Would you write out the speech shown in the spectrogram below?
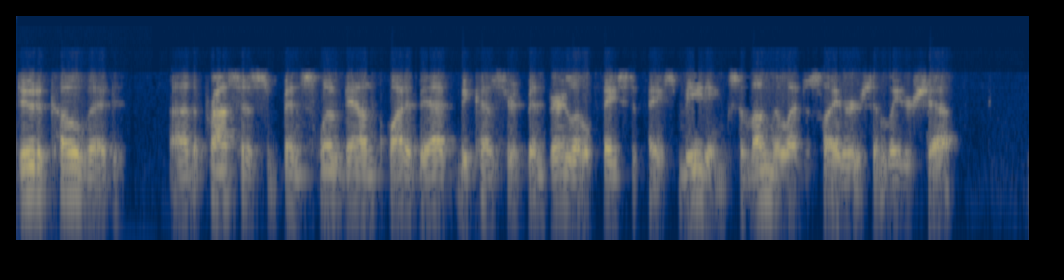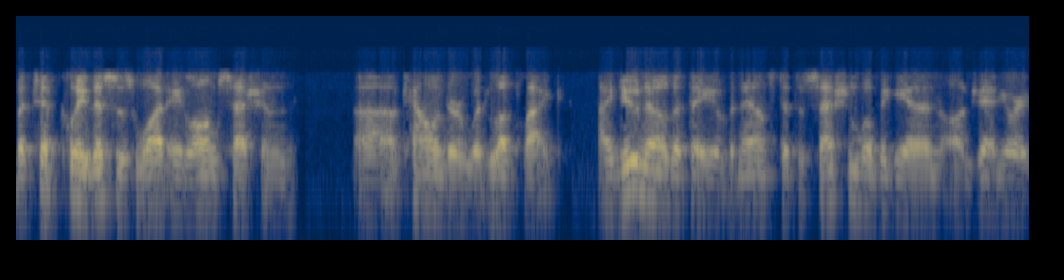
due to COVID, uh, the process has been slowed down quite a bit because there's been very little face-to-face -face meetings among the legislators and leadership. But typically, this is what a long session uh, calendar would look like. I do know that they have announced that the session will begin on January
